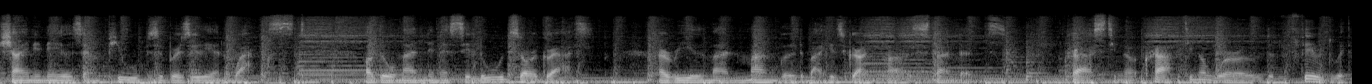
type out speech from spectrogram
Shiny nails and pubes Brazilian waxed. Although manliness eludes or grasp, a real man mangled by his grandpa's standards. Crafting a, a world filled with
